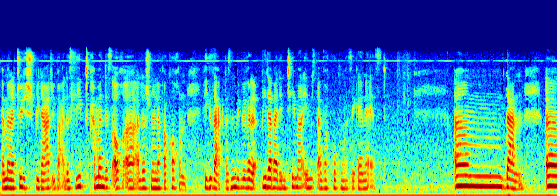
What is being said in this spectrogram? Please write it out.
Wenn man natürlich Spinat über alles liebt, kann man das auch äh, alles schneller verkochen. Wie gesagt, da sind wir wieder bei dem Thema, ihr müsst einfach gucken, was ihr gerne esst. Ähm, dann, äh,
